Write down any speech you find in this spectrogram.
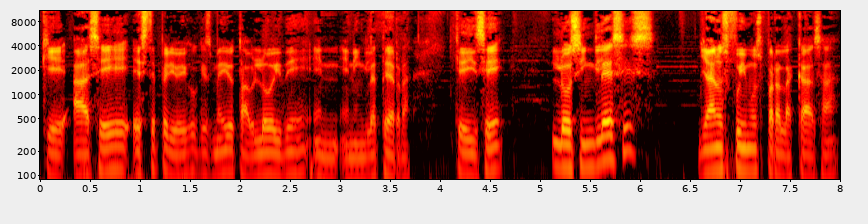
que hace este periódico que es medio tabloide en, en Inglaterra, que dice, los ingleses ya nos fuimos para la casa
